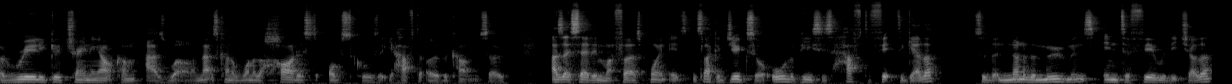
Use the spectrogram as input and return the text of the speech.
a really good training outcome as well. And that's kind of one of the hardest obstacles that you have to overcome. So as i said in my first point it's, it's like a jigsaw. All the pieces have to fit together so that none of the movements interfere with each other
